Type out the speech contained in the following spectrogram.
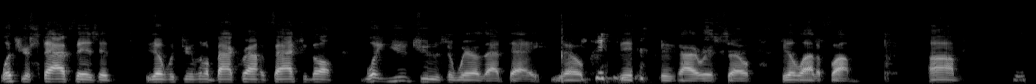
what your staff is and you know with your little background in fashion and all what you choose to wear that day. You know, being, being Irish, so be a lot of fun. Um,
